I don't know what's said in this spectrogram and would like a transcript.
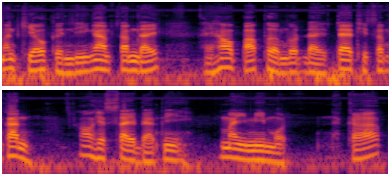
มันเขียวขึ้นดีงามซ้ำใดให้เฮาปรับเพิ่มลดใดแต่ที่สำคัญเฮาเฮ็ดใส่แบบนี้ไม่มีหมดนะครับ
